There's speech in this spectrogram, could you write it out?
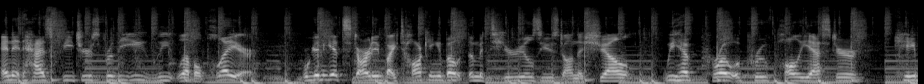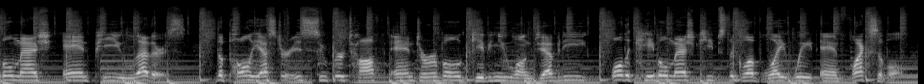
and it has features for the elite level player. We're gonna get started by talking about the materials used on the shell. We have pro approved polyester, cable mesh, and PU leathers. The polyester is super tough and durable, giving you longevity, while the cable mesh keeps the glove lightweight and flexible.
